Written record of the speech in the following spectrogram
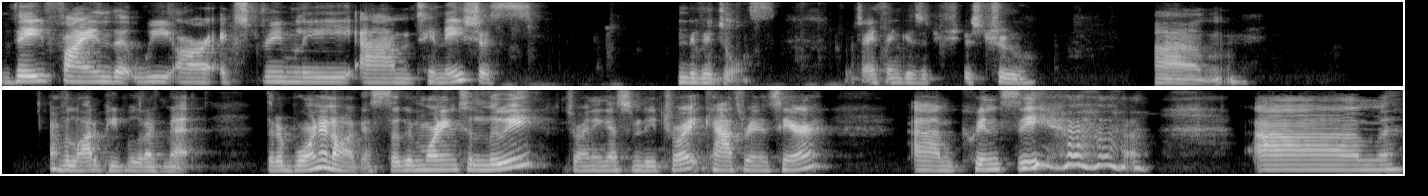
they find that we are extremely um, tenacious individuals, which I think is is true. Um, have a lot of people that I've met that are born in August. So good morning to Louie joining us from Detroit. Catherine is here. Um, Quincy. um,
